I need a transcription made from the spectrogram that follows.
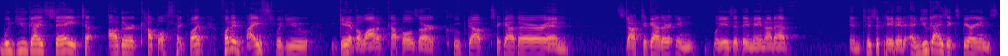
would you guys say to other couples? Like, what what advice would you give? A lot of couples are cooped up together and stuck together in ways that they may not have anticipated, and you guys experienced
